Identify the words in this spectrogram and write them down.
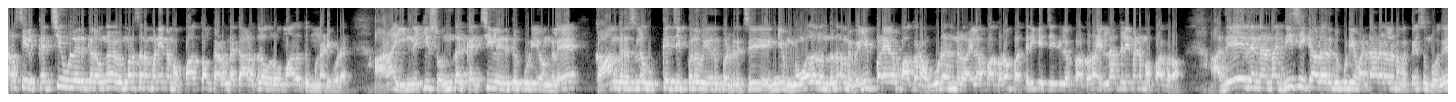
அரசியல் கட்சி உள்ள இருக்கிறவங்க விமர்சனம் பண்ணி நம்ம பார்த்தோம் கடந்த காலத்துல ஒரு மாதத்துக்கு முன்னாடி கூட. ஆனா இன்னைக்கு சொந்த கட்சியில இருக்கக்கூடியவங்களே காங்கிரஸ்ல உட்கட்சி பிளவு ஏற்பட்டுருச்சு. இங்க மோதல் வந்தது நம்ம வெளிப்படையாக பாக்குறோம் ஊடகங்கள் வாயிலா பாக்குறோம் பத்திரிகை செய்தியில பாக்குறோம் எல்லாத்துலயுமே நம்ம பாக்குறோம் அதே இது என்னன்னா விசிகால இருக்கக்கூடிய வட்டாரங்களை நம்ம பேசும்போது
